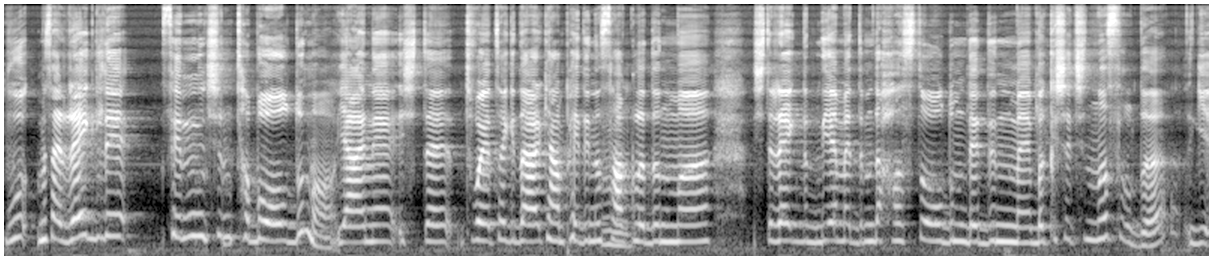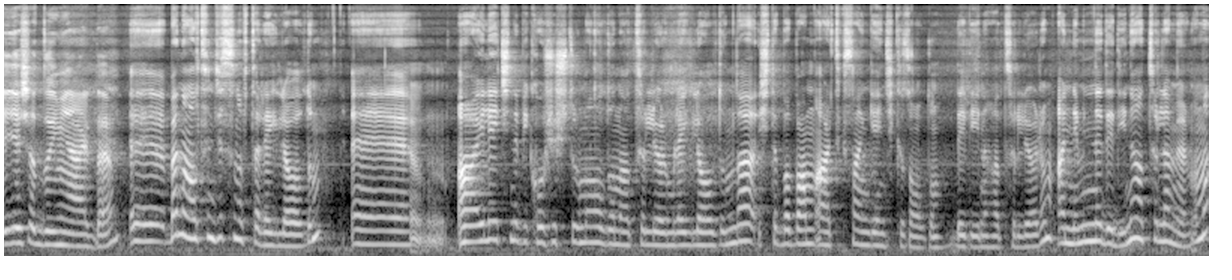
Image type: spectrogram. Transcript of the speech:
bu mesela regli senin için tabu oldu mu? Yani işte tuvalete giderken pedini sakladın mı? İşte regli diyemedim de hasta oldum dedin mi? Bakış açın nasıldı yaşadığın yerde? Ee, ben 6. sınıfta regle oldum. Ee, aile içinde bir koşuşturma olduğunu hatırlıyorum regle olduğumda. İşte babam artık sen genç kız oldun dediğini hatırlıyorum. Annemin ne dediğini hatırlamıyorum ama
